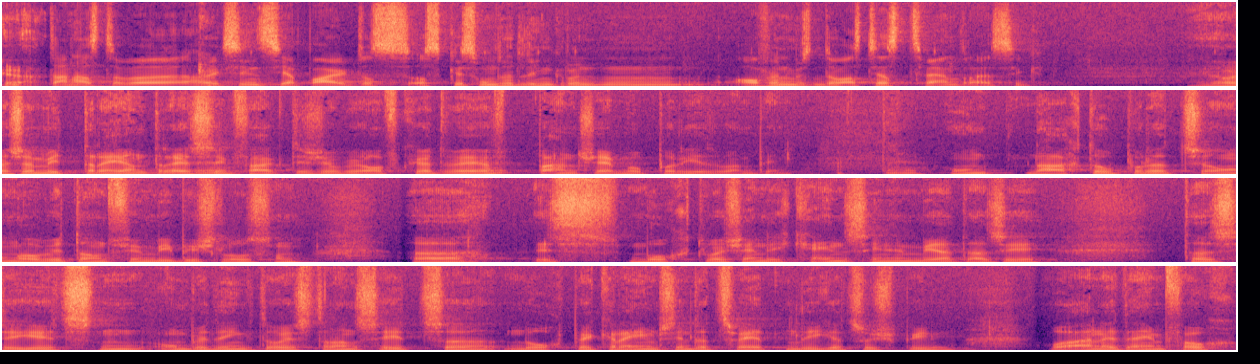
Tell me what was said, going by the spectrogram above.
Ja. Dann hast du aber, habe ich gesehen, sehr bald aus, aus, gesundheitlichen Gründen aufhören müssen. Da warst du erst 32. Ja, also mit 33 ja. faktisch habe ich aufgehört, weil ich auf Bandscheiben operiert worden bin. Ja. Und nach der Operation habe ich dann für mich beschlossen, äh, es macht wahrscheinlich keinen Sinn mehr, dass ich dass ich jetzt unbedingt alles dran setze, noch bei Krems in der zweiten Liga zu spielen. War auch nicht einfach.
